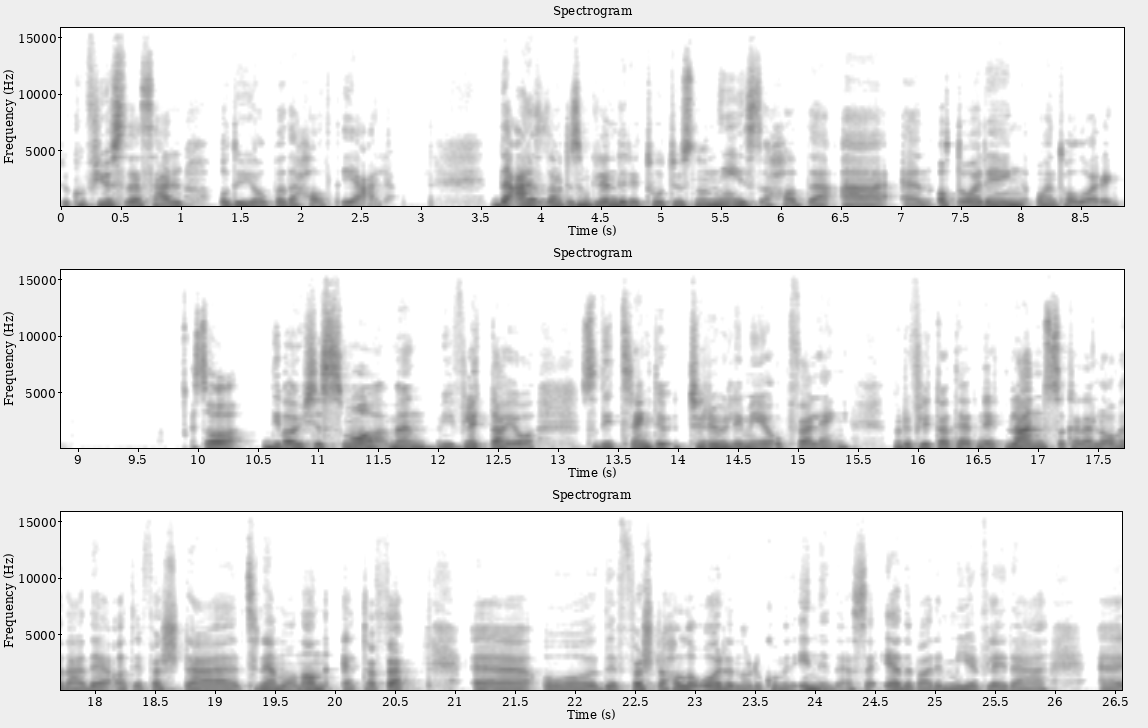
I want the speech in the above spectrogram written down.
du confuser deg selv, og du jobber deg halvt i hjel. Da jeg startet som gründer i 2009, så hadde jeg en åtteåring og en tolvåring. Så de var jo ikke små, men vi flytta jo, så de trengte utrolig mye oppfølging. Når du flytter til et nytt land, så kan jeg love deg det at de første tre månedene er tøffe. Eh, og det første halve året når du kommer inn i det, så er det bare mye flere eh,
